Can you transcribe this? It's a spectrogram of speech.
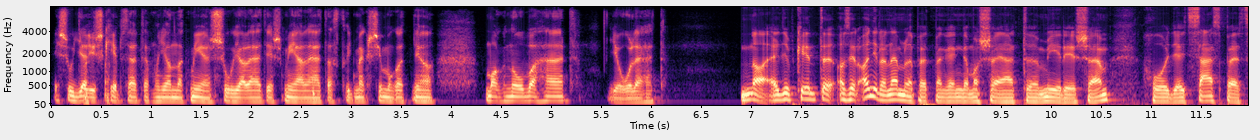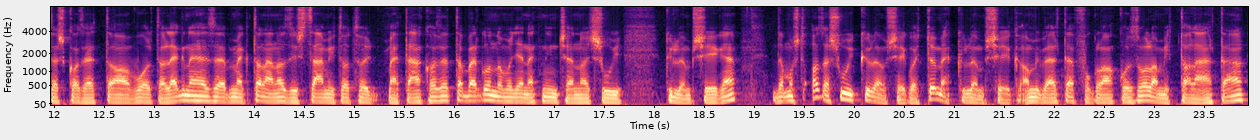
és úgy el is képzeltem, hogy annak milyen súlya lehet, és milyen lehet azt úgy megsimogatni a magnóba, hát jó lehet. Na, egyébként azért annyira nem lepett meg engem a saját mérésem, hogy egy 100 perces kazetta volt a legnehezebb, meg talán az is számított, hogy metál kazetta, bár gondolom, hogy ennek nincsen nagy súly különbsége, de most az a súly különbség, vagy tömegkülönbség, amivel te foglalkozol, amit találtál,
